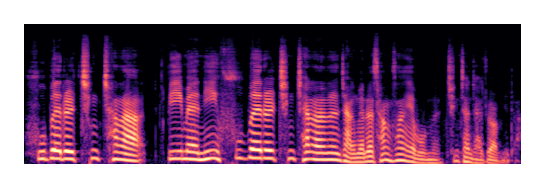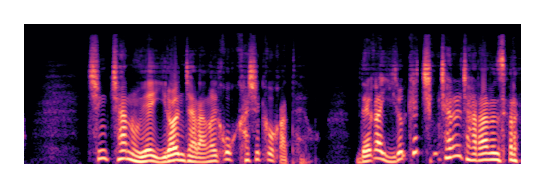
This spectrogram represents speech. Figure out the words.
후배를 칭찬하 B맨이 후배를 칭찬하는 장면을 상상해 보면 칭찬 자주 합니다. 칭찬 후에 이런 자랑을 꼭 하실 것 같아요. 내가 이렇게 칭찬을 잘하는 사람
